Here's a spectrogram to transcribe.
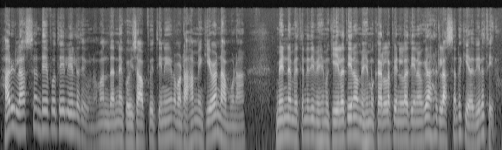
හරි ලස්සනට ඒ පොතේ ලියලා තිබුණා. මම දන්නේ කොයි සාප්පුවේ තියෙන එක මට අහම්මෙන් කියවන්න හම්බුණා. මෙන්න මෙතනදී මෙහෙම කියලා තියෙනවා මෙහෙම කරලා පෙන්නලා තියෙනවා කියලා හරි ලස්සනට කියලා දීලා තියෙනවා.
